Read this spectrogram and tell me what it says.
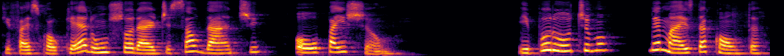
que faz qualquer um chorar de saudade ou paixão. E por último, demais da conta.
